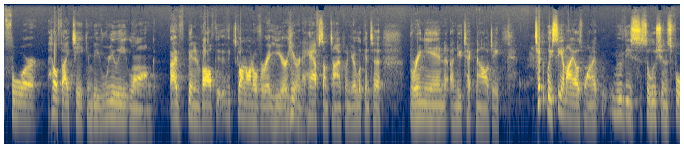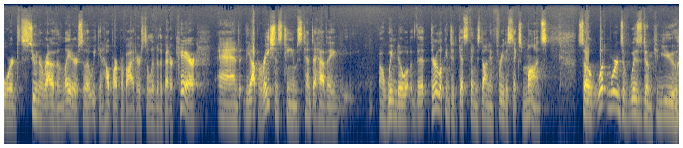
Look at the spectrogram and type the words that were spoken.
for health IT can be really long. I've been involved, it's gone on over a year, year and a half sometimes when you're looking to bring in a new technology. Typically, CMIOs want to move these solutions forward sooner rather than later so that we can help our providers deliver the better care. And the operations teams tend to have a, a window that they're looking to get things done in three to six months. So, what words of wisdom can you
